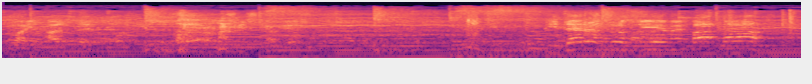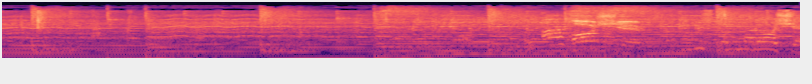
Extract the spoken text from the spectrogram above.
słuchaj, Alfred. Krzyżka, wiesz? I teraz losujemy pata. 8. stanowisko numer 8.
